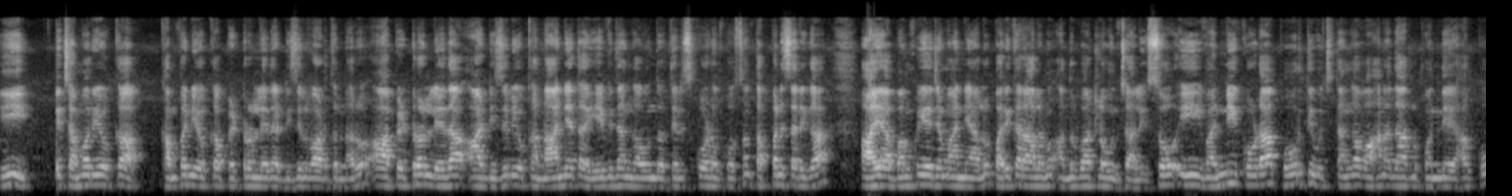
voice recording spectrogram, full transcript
ఈ చమురు యొక్క కంపెనీ యొక్క పెట్రోల్ లేదా డీజిల్ వాడుతున్నారు. ఆ పెట్రోల్ లేదా ఆ డీజిల్ యొక్క నాణ్యత ఏ విధంగా ఉందో తెలుసుకోవడం కోసం తప్పనిసరిగా ఆయా బంకు యాజమాన్యాలు పరికరాలను అందుబాటులో ఉంచాలి. సో ఇవన్నీ కూడా పూర్తి ఉచితంగా వాహనదారులు పొందే హక్కు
